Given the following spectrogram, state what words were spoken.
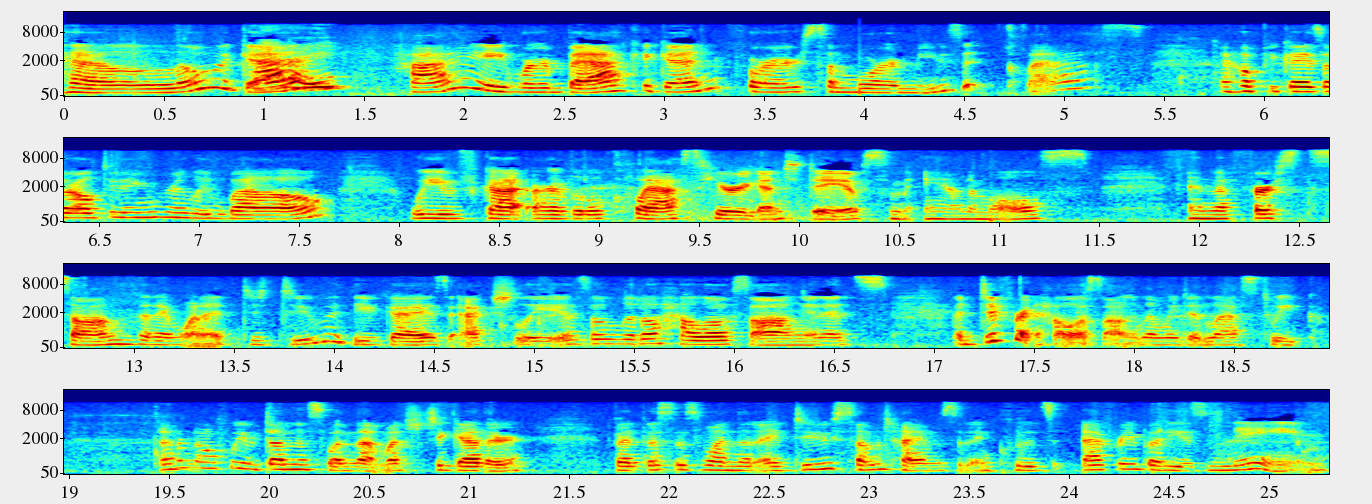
Hello again. Hi. Hi, we're back again for some more music class. I hope you guys are all doing really well. We've got our little class here again today of some animals. And the first song that I wanted to do with you guys actually is a little hello song, and it's a different hello song than we did last week. I don't know if we've done this one that much together, but this is one that I do sometimes that includes everybody's name.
